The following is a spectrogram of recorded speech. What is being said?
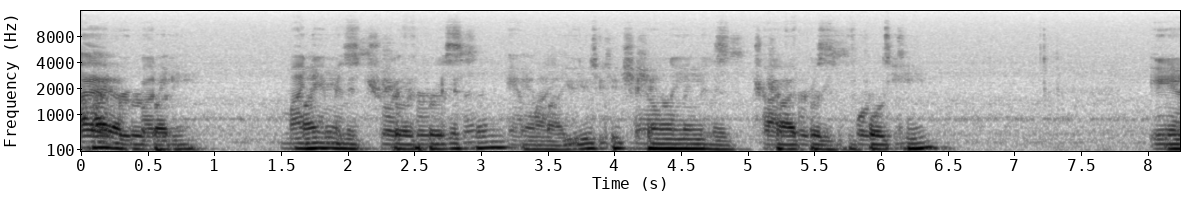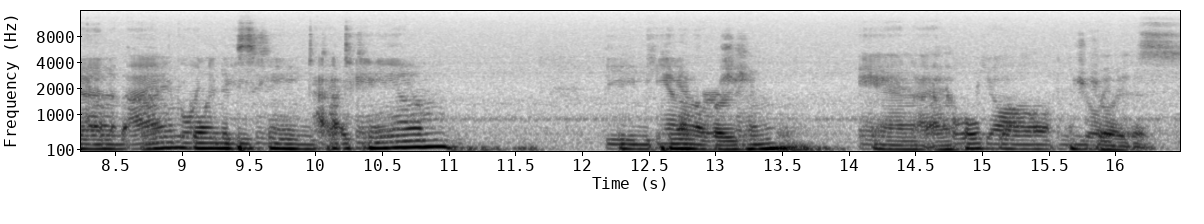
Hi, everybody. My, name is Troy Ferguson, and my YouTube channel name is Try Ferguson 14. And I'm going to be singing Titanium, the piano version, and I hope y'all enjoy this.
